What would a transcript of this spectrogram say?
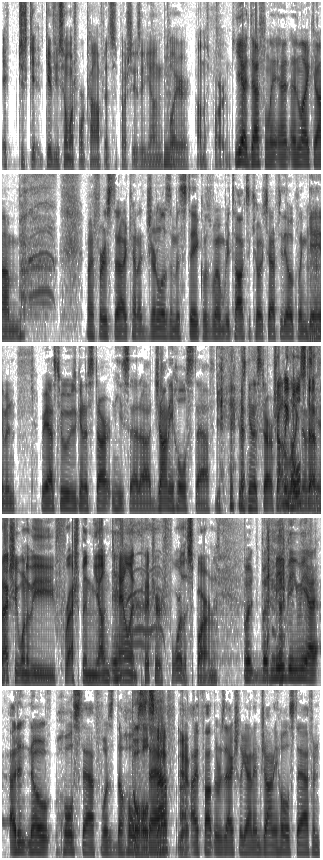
It just get, gives you so much more confidence, especially as a young player on the Spartans. Yeah, definitely. And and like um my first uh, kind of journalism mistake was when we talked to coach after the Oakland Mm-hmm. game and we asked who he was going to start and he said uh, Johnny Holstaff is going to start Johnny for the Holstaff, actually one of the freshman young talent pitchers for the Spartans. But but me being me, I, I didn't know Holstaff was the whole, The whole staff. staff, yeah. I, I thought there was actually a guy named Johnny Holstaff, and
